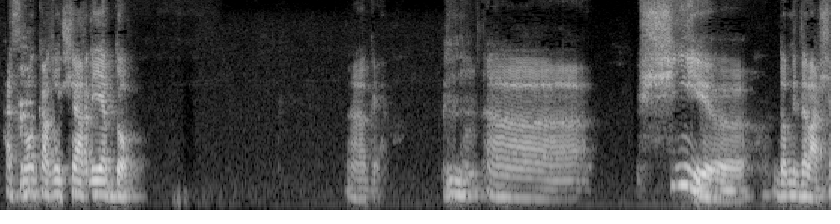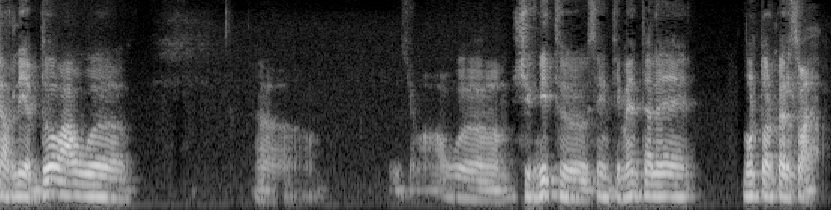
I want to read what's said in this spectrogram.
Hai să luăm cazul Charlie Hebdo. Ok. Uh, și uh, domnii de la Charlie Hebdo au, uh, uh, zicem, au uh, jignit uh, sentimentele multor persoane.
